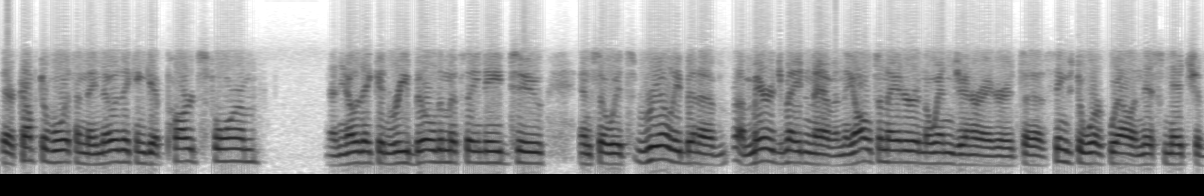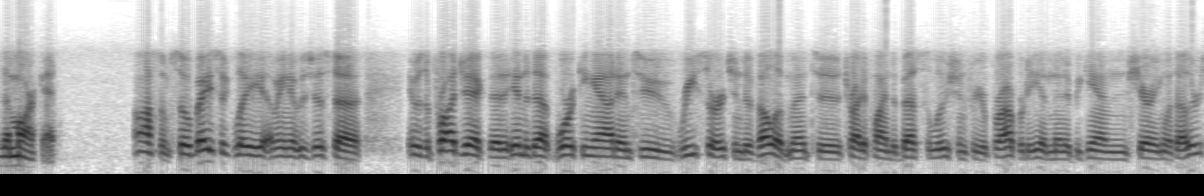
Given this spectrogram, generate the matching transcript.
They're comfortable with and they know they can get parts for them and you know they can rebuild them if they need to. And so it's really been a, a marriage made in heaven. The alternator and the wind generator it uh, seems to work well in this niche of the market. Awesome. So basically i mean it was just a it was a project that ended up working out into research and development to try to find the best solution for your property and then it began sharing with others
